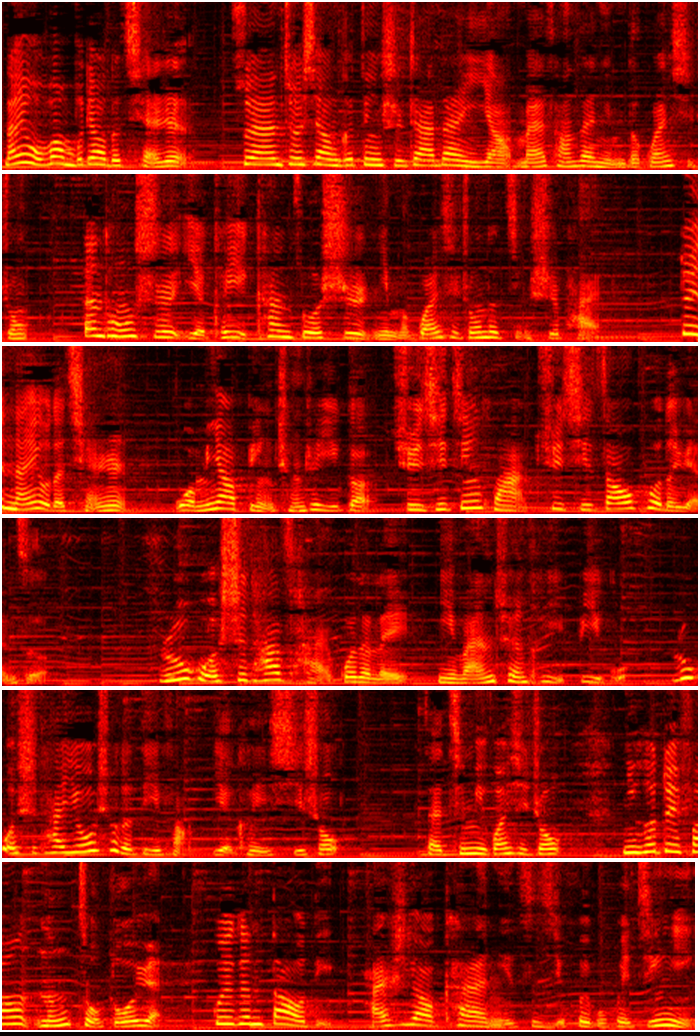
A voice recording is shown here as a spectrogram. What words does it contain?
男友忘不掉的前任，虽然就像个定时炸弹一样埋藏在你们的关系中。但同时也可以看作是你们关系中的警示牌。对男友的前任，我们要秉承着一个取其精华，去其糟粕的原则。如果是他踩过的雷，你完全可以避过；如果是他优秀的地方，也可以吸收。在亲密关系中，你和对方能走多远，归根到底还是要看你自己会不会经营。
